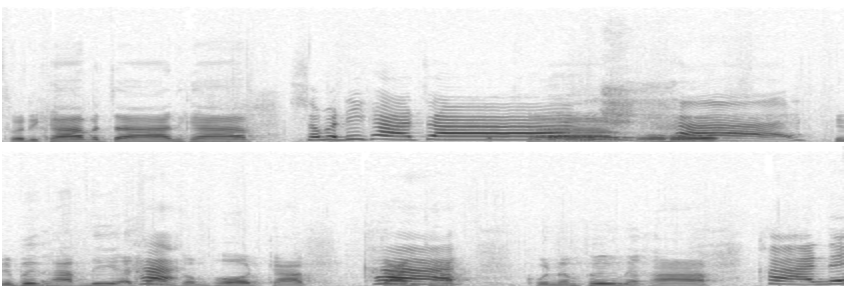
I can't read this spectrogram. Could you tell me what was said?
สวัสดีครับอาจารย์ครับ สวัสดีค่ะอาจารครัย์บโอ้โหค่ะ พี่น้ำพึ่งครับนี่อาจารย์ค่ะสมโพธครับค่ะอาจารย์ครับ คุณน้ำพึ่งนะครับ ค่ะ ได้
